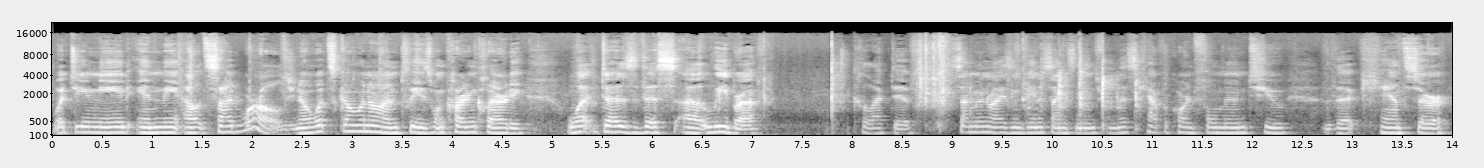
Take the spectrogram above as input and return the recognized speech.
what do you need in the outside world? You know, what's going on? Please, one card in clarity. What does this uh, Libra collective, Sun, Moon, Rising, Venus signs need from this Capricorn full moon to the Cancer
